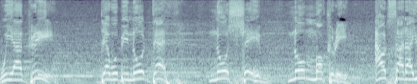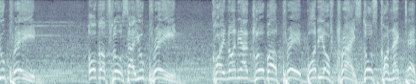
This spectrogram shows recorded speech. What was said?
we agree there will be no death no shame no mockery. Outside are you praying? Overflows are you praying? Koinonia global pray. Body of christ those connected.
